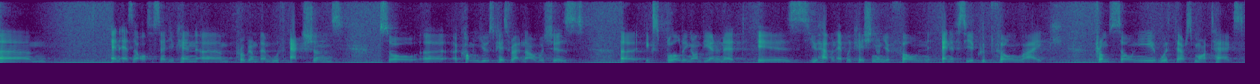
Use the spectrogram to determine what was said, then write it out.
Um, and as I also said, you can um, program them with actions. So uh, a common use case right now, which is uh, exploding on the internet, is you have an application on your phone, NFC-equipped phone, like from Sony with their smart tags,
